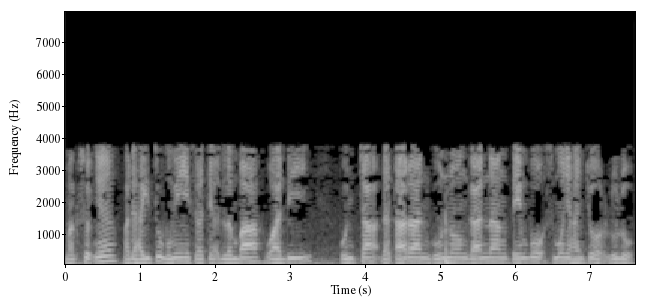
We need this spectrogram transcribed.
Maksudnya pada hari itu bumi sudah tidak ada lembah, wadi, puncak, dataran, gunung, ganang, tembok semuanya hancur, luluh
